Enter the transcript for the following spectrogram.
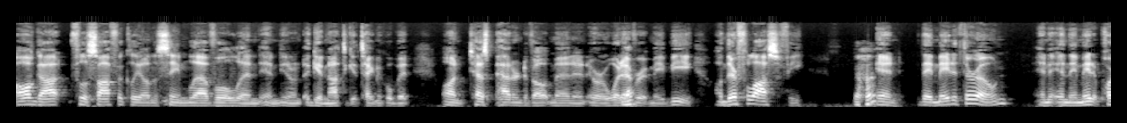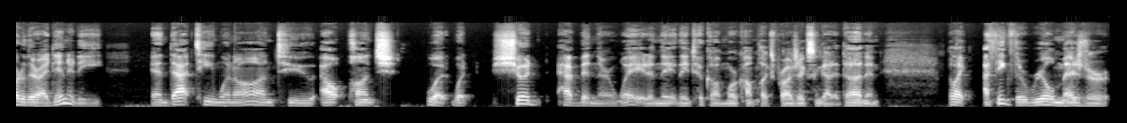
all got philosophically on the same level and and you know again not to get technical but on test pattern development and, or whatever yep. it may be on their philosophy uh-huh. and they made it their own and and they made it part of their identity and that team went on to outpunch what what should have been their weight and they they took on more complex projects and got it done and like I think the real measure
